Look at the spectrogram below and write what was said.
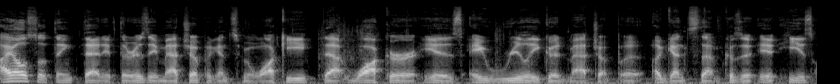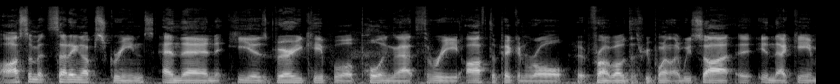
I also think that if there is a matchup against Milwaukee, that Walker is a really good matchup uh, against them because he is awesome at setting up screens, and then he is very capable of pulling that three off the pick and roll from above the three point line. We saw in that game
